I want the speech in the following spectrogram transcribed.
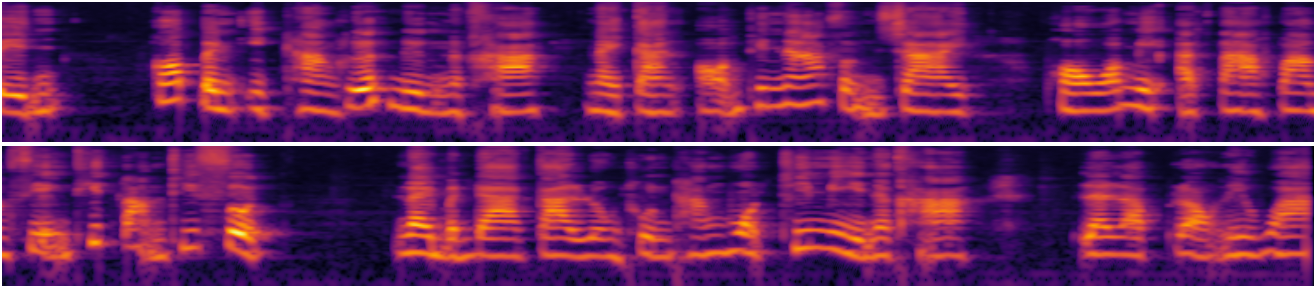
สิน ก็เป็นอีกทางเลือกหนึ่งนะคะ ในการออมที่น่าสนใจ เพราะว่ามีอัตราความเสี่ยงที่ต่ำที่สุด ในบรรดาการลงทุนทั้งหมดที่มีนะคะ และรับรองได้ว่า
